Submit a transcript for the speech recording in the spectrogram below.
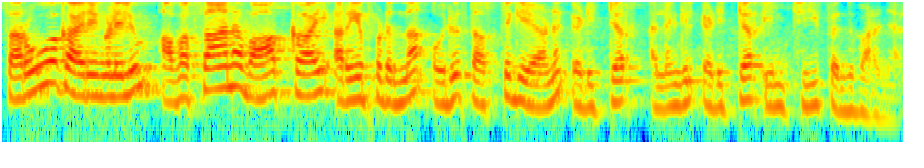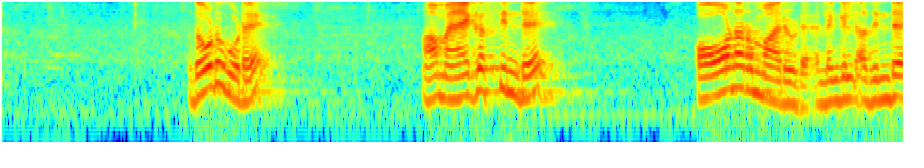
സർവ കാര്യങ്ങളിലും അവസാന വാക്കായി അറിയപ്പെടുന്ന ഒരു തസ്തികയാണ് എഡിറ്റർ അല്ലെങ്കിൽ എഡിറ്റർ ഇൻ ചീഫ് എന്ന് പറഞ്ഞാൽ. അതോടുകൂടെ ആ മാഗസിന്റെ ഓണർമാരുടെ അല്ലെങ്കിൽ അതിന്റെ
